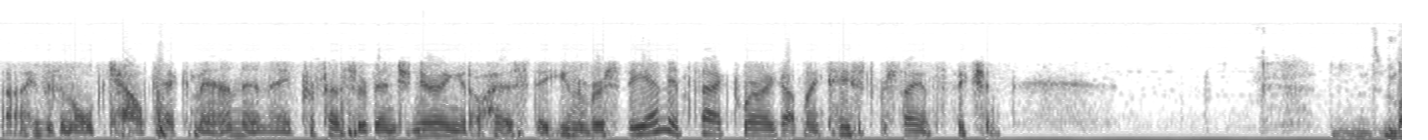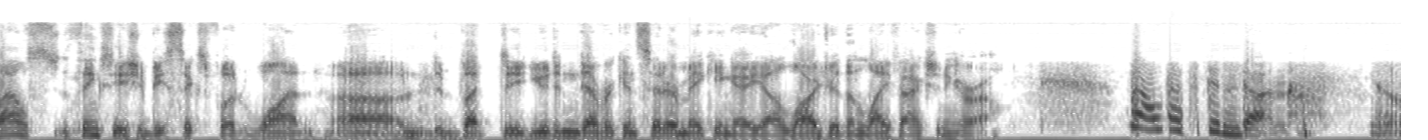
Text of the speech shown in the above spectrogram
Uh, he was an old Caltech man and a professor of engineering at Ohio State University, and in fact, where I got my taste for science fiction. Miles thinks he should be six foot one, uh, but you didn't ever consider making a uh, larger than life action hero. Well, that's been done. You know,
